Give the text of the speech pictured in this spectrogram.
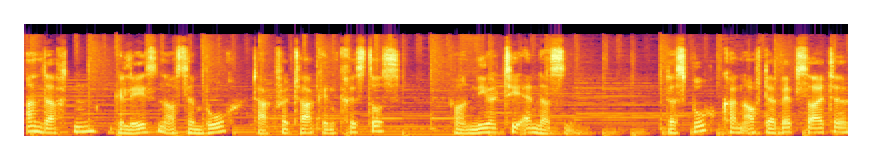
Andachten gelesen aus dem Buch Tag für Tag in Christus von Neil T. Anderson. Das Buch kann auf der Webseite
